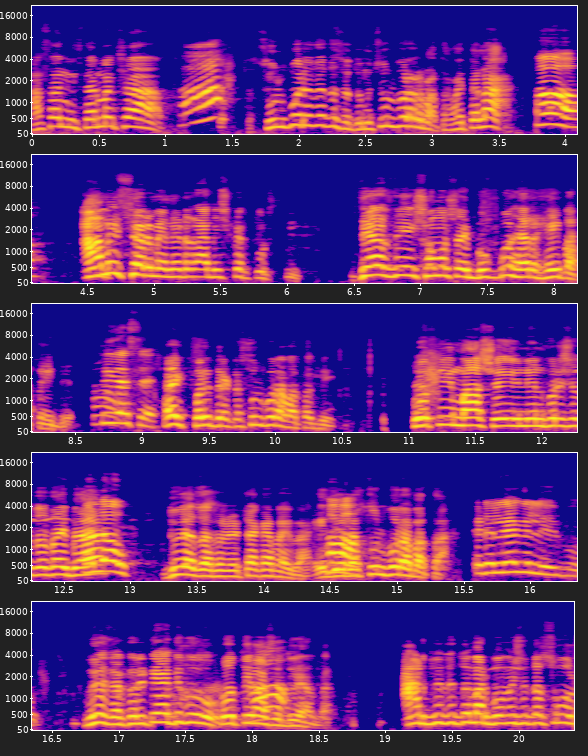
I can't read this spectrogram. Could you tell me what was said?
হাসান সালমান সাহেব। চুল পরে যাইতেছে তুমি চুল পরার বাতা হইতে না? হ্যাঁ। আমি চেয়ারম্যান এটার আবিষ্কার করছি। যে সমস্যায় ভুগবো হের হেই বাতাই দে ঠিক আছে। এই ফরিদ একটা চুল পরা বাতা দে প্রতি মাসে ইউনিয়ন পরিষদে যাইবা দুই হাজার করে টাকা পাইবা। এই যে হ্যাঁ। চুল পরা বাতা। এটা লেগে লইব। দুই হাজার করে টাকা দিব। প্রতি মাসে দুই হাজার। আর যদি তোমার ভবিষ্যতে চুল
